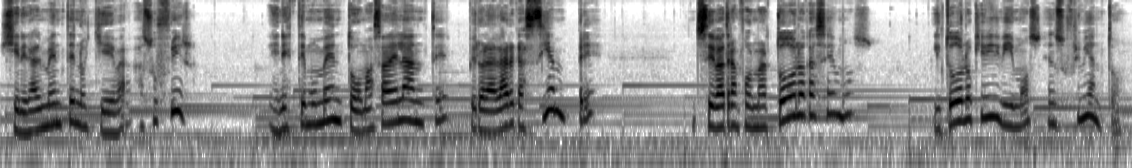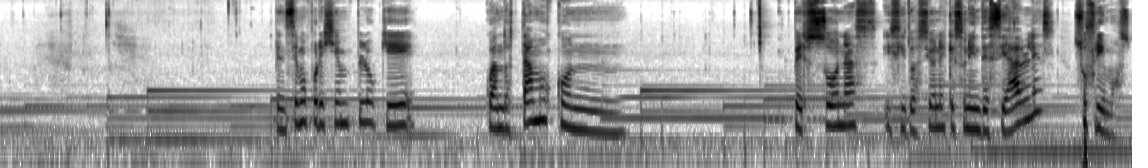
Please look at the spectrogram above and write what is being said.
generalmente nos lleva a sufrir en este momento o más adelante, pero a la larga siempre se va a transformar todo lo que hacemos y todo lo que vivimos en sufrimiento. Pensemos, por ejemplo, que cuando estamos con personas y situaciones que son indeseables, sufrimos.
